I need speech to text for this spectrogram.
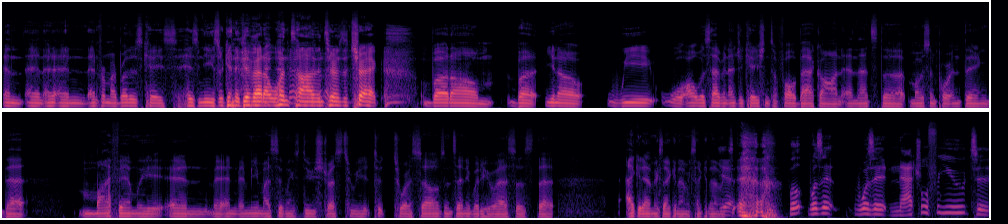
and and and and, for my brother's case his knees are to give out at one time in terms of track. But um but you know we will always have an education to fall back on and that's the most important thing that my family and and, and me and my siblings do stress to, to to ourselves and to anybody who asks us that academics academics academics Yeah. Well, was it was it natural for you to?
